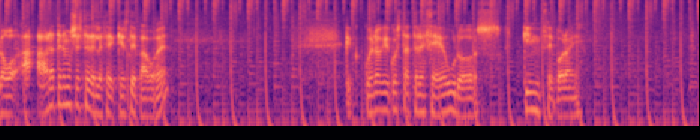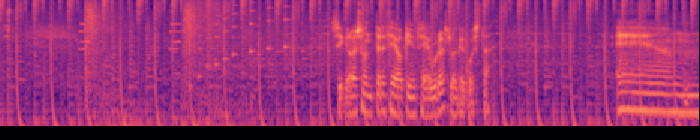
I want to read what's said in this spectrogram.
Luego, ahora tenemos este DLC que es de pago, ¿eh? Que creo que cuesta 13 euros, 15 por ahí. Sí, creo que son 13 o 15 euros lo que cuesta. Em,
